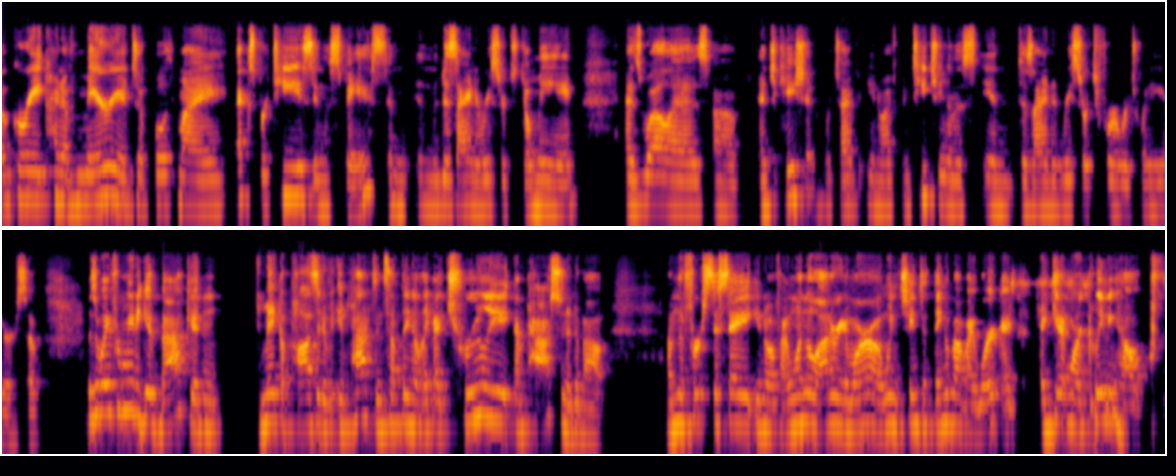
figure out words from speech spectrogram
a great kind of marriage of both my expertise in the space and in, in the design and research domain as well as uh, education, which I've you know I've been teaching in this in design and research for over 20 years. So it's a way for me to give back and make a positive impact and something that like I truly am passionate about. I'm the first to say, you know, if I won the lottery tomorrow, I wouldn't change a thing about my work. I I get more cleaning help.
